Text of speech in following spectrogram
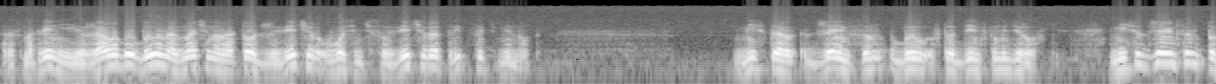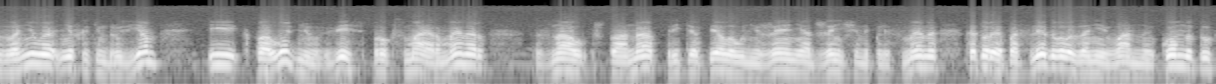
Рассмотрение ее жалобы было назначено на тот же вечер в 8 часов вечера 30 минут. Мистер Джеймсон был в тот день в командировке. Миссис Джеймсон позвонила нескольким друзьям, и к полудню весь Проксмайер Мэннер знал, что она претерпела унижение от женщины-полисмена, которая последовала за ней в ванную комнату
